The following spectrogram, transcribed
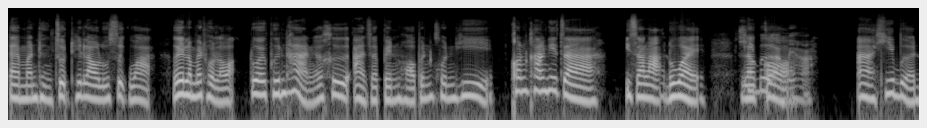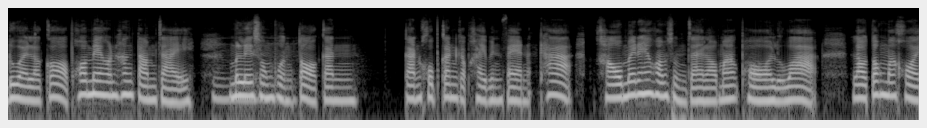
แต่มันถึงจุดที่เรารู้สึกว่า เอ้ยเราไม่ทนแล้วอะด้วยพื้นฐานก็คืออาจจะเป็นเพราะเป็นคนที่ค่อนข้างที่จะอิสระด้วย แล้วก็ขี้เบื่อไหมคะอ่าขี้เบื่อด้วยแล้วก็พ่อแม่ค่อนข้างตามใจอืมมันเลยส่งผลต่อกันการคบกันกับใครเป็นแฟนอะถ้าเขาไม่ได้ให้ความสนใจเรามากพอหรือว่าเราต้องมาคอย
